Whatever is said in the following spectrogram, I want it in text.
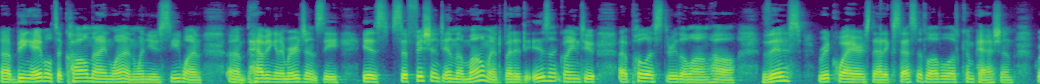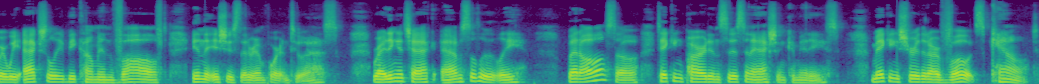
uh, being able to call 911 when you see one um, having an emergency is sufficient in the moment, but it isn't going to uh, pull us through the long haul. This requires that excessive level of compassion where we actually become involved in the issues that are important to us. Writing a check, absolutely, but also taking part in citizen action committees making sure that our votes count,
